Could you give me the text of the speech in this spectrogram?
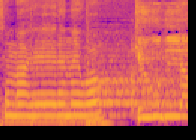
to my head and they woke क्यों दिया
